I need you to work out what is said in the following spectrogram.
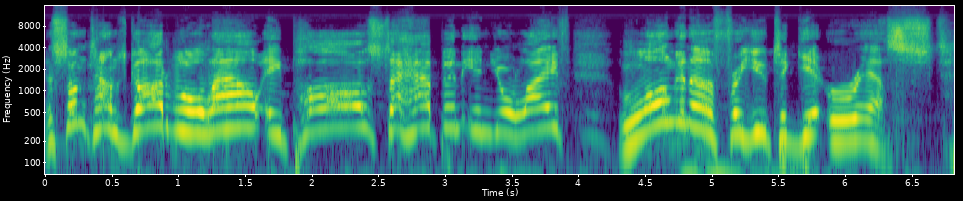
And sometimes God will allow a pause to happen in your life long enough for you to get rest.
